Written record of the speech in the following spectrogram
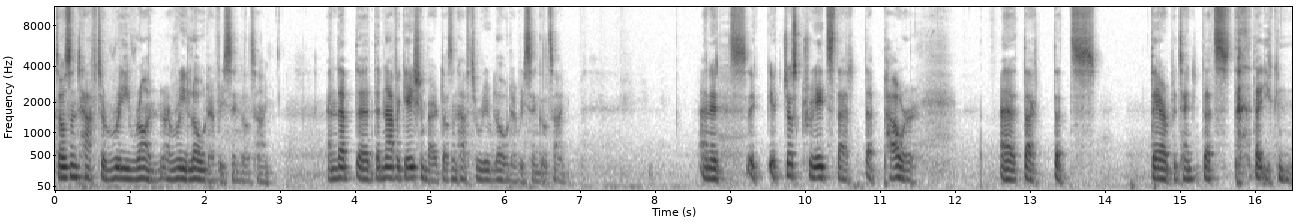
doesn't have to rerun or reload every single time. And that the, the navigation bar doesn't have to reload every single time. And it's it, it just creates that that power uh, that that's there potential that's that you can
